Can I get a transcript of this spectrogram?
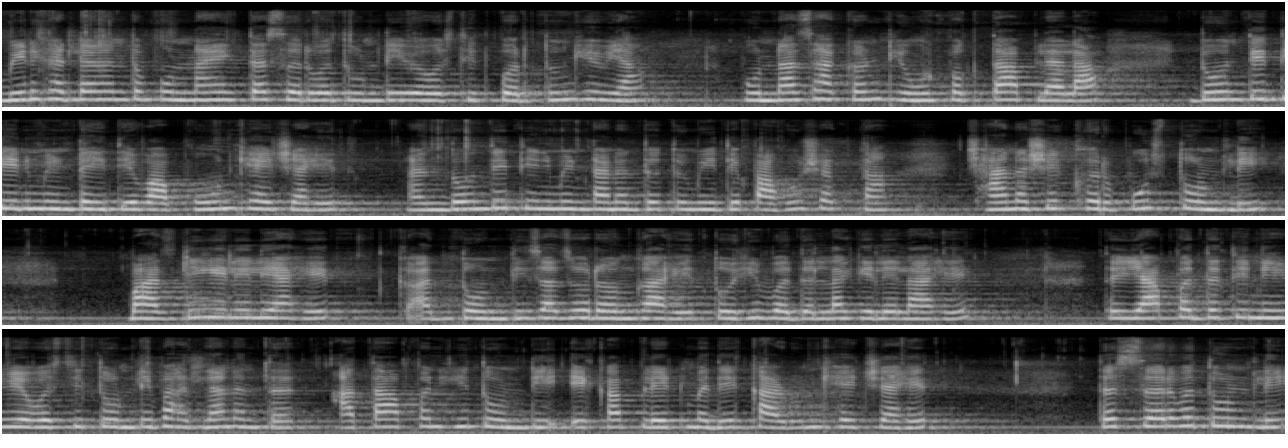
मीठ घातल्यानंतर पुन्हा एकदा सर्व तोंडली व्यवस्थित परतून घेऊया. पुन्हा झाकण ठेवून फक्त आपल्याला दोन ते तीन मिनटं इथे वाफवून घ्यायचे आहेत. आणि दोन ते तीन मिनटानंतर तुम्ही इथे पाहू शकता छान अशी खरपूस तोंडली भाजली गेलेली आहेत. आणि तोंडलीचा जो रंग आहे तोही बदलला गेलेला आहे. तर या पद्धतीने व्यवस्थित तोंडली भाजल्यानंतर आता आपण ही तोंडली एका प्लेटमध्ये काढून घ्यायची आहेत तर सर्व तोंडली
